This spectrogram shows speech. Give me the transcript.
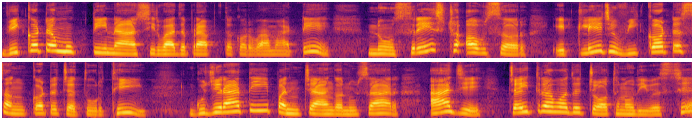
વિકટ મુક્તિના આશીર્વાદ પ્રાપ્ત કરવા માટેનો શ્રેષ્ઠ અવસર એટલે જ વિકટ સંકટ ચતુર્થી। ગુજરાતી પંચાંગ અનુસાર આજે ચૈત્રવદ ચોથનો દિવસ છે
